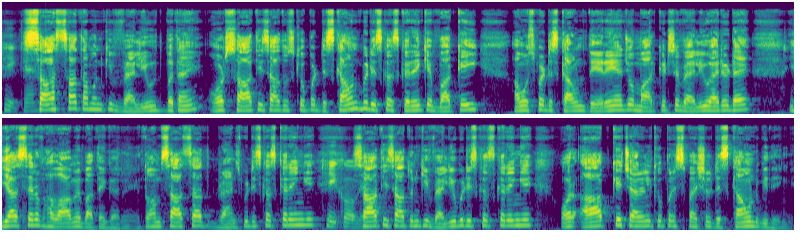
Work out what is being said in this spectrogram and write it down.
ठीक है। साथ साथ हम उनकी वैल्यू बताएँ और साथ ही साथ उसके ऊपर डिस्काउंट भी डिस्कस करें कि वाकई हम उस पर डिस्काउंट दे रहे हैं जो मार्केट से वैल्यू एडेड है या सिर्फ़ हवा में बातें कर रहे हैं। तो हम साथ साथ ब्रांड्स भी डिस्कस करेंगे। ठीक हो गया। साथ ही साथ उनकी वैल्यू भी डिस्कस करेंगे और आपके चैनल के ऊपर स्पेशल डिस्काउंट भी देंगे।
